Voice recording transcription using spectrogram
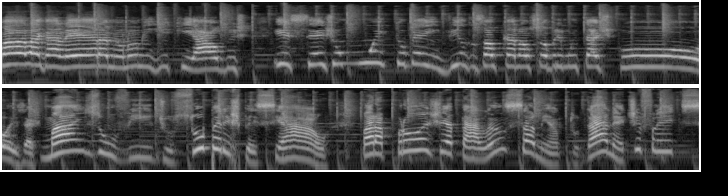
Fala galera, meu nome é Henrique Alves e sejam muito bem-vindos ao canal sobre muitas coisas. Mais um vídeo super especial para projetar lançamento da Netflix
